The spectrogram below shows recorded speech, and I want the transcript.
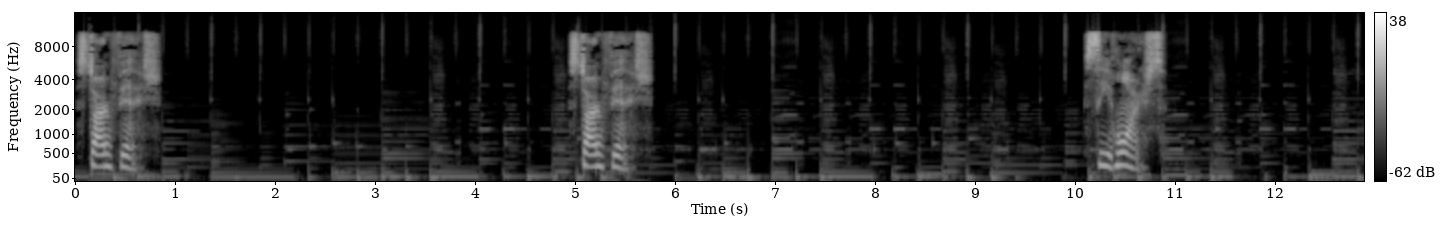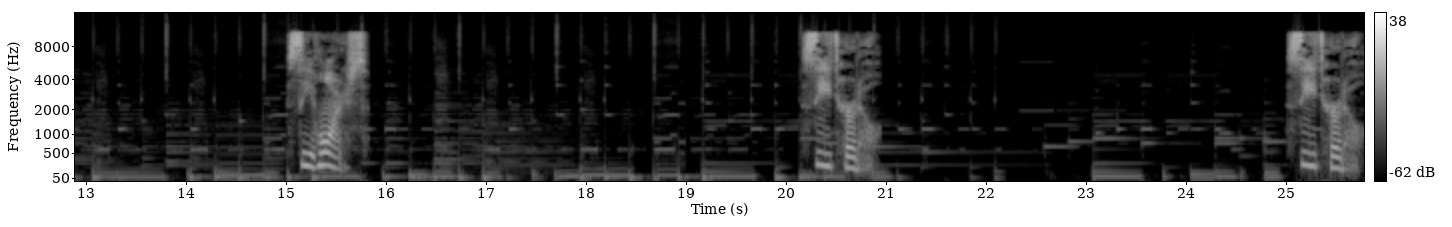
Starfish. Starfish. Seahorse Seahorse Sea turtle. Sea turtle.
